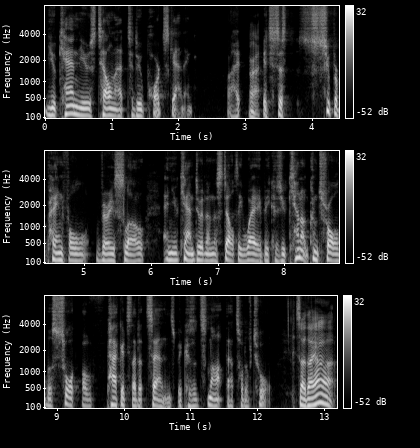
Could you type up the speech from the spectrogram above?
you can use Telnet to do port scanning, right? Right. It's just super painful, very slow, and you can't do it in a stealthy way because you cannot control the sort of packets that it sends because it's not that sort of tool. So they are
